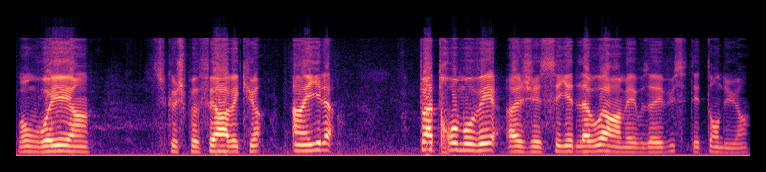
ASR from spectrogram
Bon, vous voyez, hein, ce que je peux faire avec un, heal. Pas trop mauvais. Ah, j'ai essayé de l'avoir, hein, mais vous avez vu, c'était tendu. Hein.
